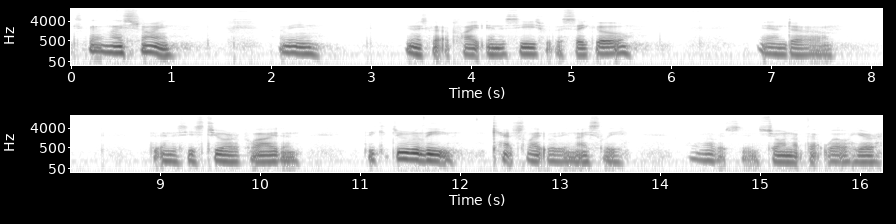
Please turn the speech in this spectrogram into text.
It's got a nice shine. I mean, it's got applied indices with the Seiko, and uh, the indices too are applied, and they do really catch light really nicely. I don't know if it's even showing up that well here.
